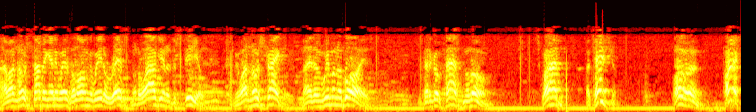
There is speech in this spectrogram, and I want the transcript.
I want no stopping anywhere along the way to rest, nor to argue, nor to steal. We want no stragglers, neither women nor boys. You've got to go fast and alone. Squad, attention! Forward! March!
